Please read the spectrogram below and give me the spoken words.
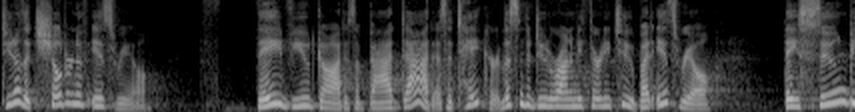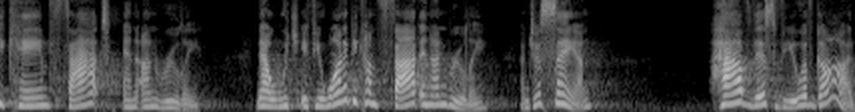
Do you know the children of Israel? They viewed God as a bad dad, as a taker. Listen to Deuteronomy 32. But Israel, they soon became fat and unruly. Now, which, if you want to become fat and unruly, I'm just saying, have this view of God.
